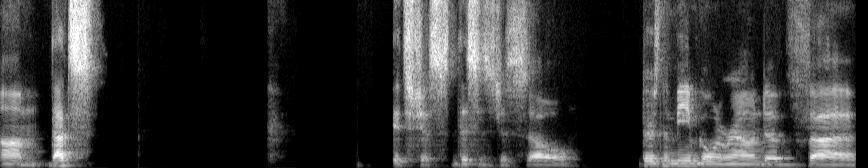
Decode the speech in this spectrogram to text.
Um, that's it's just this is just so there's the meme going around of uh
